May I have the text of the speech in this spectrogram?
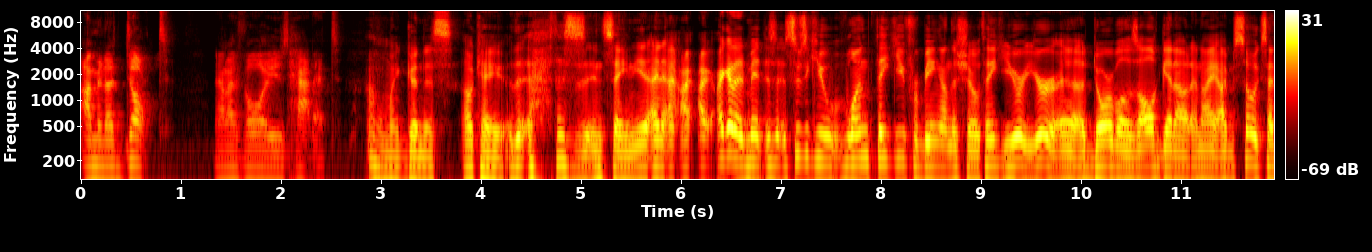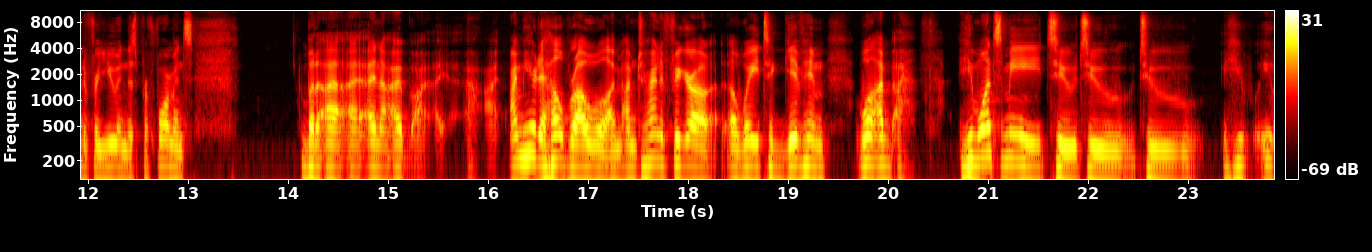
I'm an adult, and I've always had it. Oh my goodness. Okay, this is insane. Yeah, and I, I, I gotta admit, Susie Q. One, thank you for being on the show. Thank you. You're, you're uh, adorable as all get out, and I, I'm so excited for you in this performance. But I, I and I, I, I, I'm here to help Raul. I'm, I'm trying to figure out a way to give him. Well, I'm. He wants me to, to, to. He, he,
